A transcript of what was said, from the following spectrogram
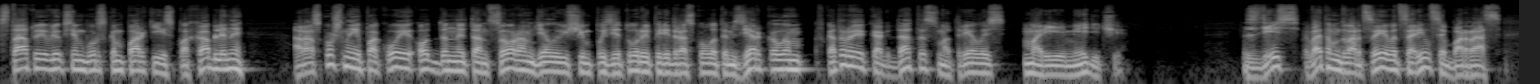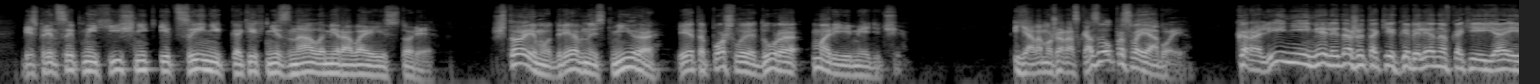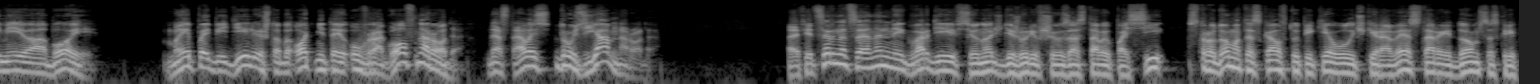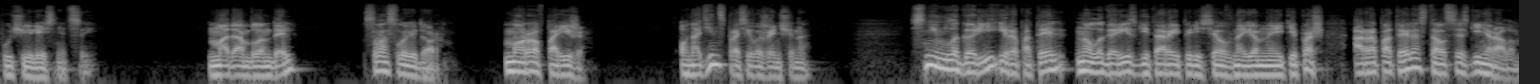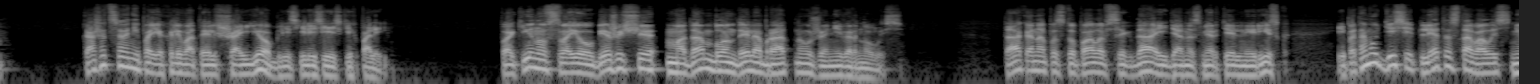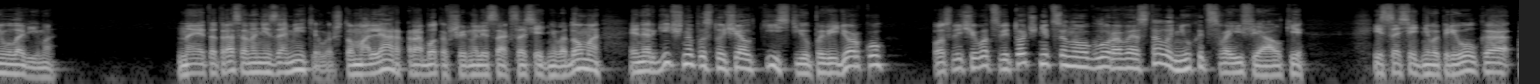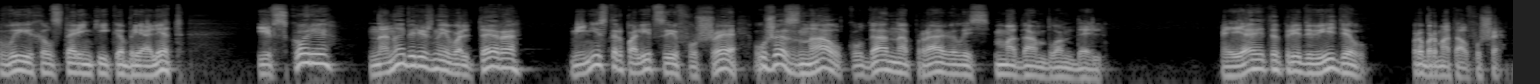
статуи в Люксембургском парке испохаблены, а роскошные покои отданы танцорам, делающим позитуры перед расколотым зеркалом, в которое когда-то смотрелась Мария Медичи. Здесь, в этом дворце, воцарился Барас, беспринципный хищник и циник, каких не знала мировая история. Что ему древность мира и эта пошлая дура Мария Медичи? Я вам уже рассказывал про свои обои. Короли не имели даже таких гобеленов, какие я имею обои. Мы победили, чтобы отнятое у врагов народа досталось друзьям народа. Офицер национальной гвардии, всю ночь дежуривший у заставы Пасси, с трудом отыскал в тупике улочки Раве старый дом со скрипучей лестницей. «Мадам Блондель?» «С вас Луидор. Моро в Париже». «Он один?» — спросила женщина. С ним Лагори и Рапотель, но Лагори с гитарой пересел в наемный экипаж, а Рапотель остался с генералом. Кажется, они поехали в отель «Шайо» близ Елисейских полей. Покинув свое убежище, мадам Блондель обратно уже не вернулась. Так она поступала всегда, идя на смертельный риск, и потому десять лет оставалась неуловима. На этот раз она не заметила, что маляр, работавший на лесах соседнего дома, энергично постучал кистью по ведерку, после чего цветочница на углу Раве стала нюхать свои фиалки — из соседнего переулка выехал старенький кабриолет, и вскоре на набережной Вольтера министр полиции Фуше уже знал, куда направилась мадам Блондель. «Я это предвидел», — пробормотал Фуше.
